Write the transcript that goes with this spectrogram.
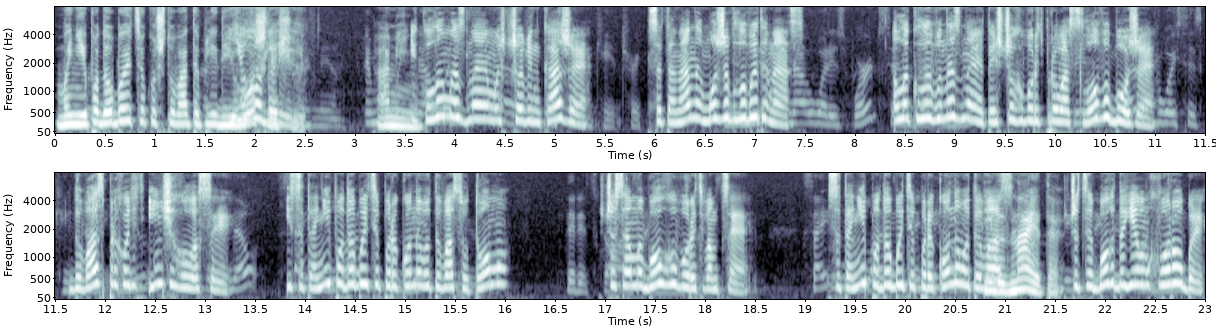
Мені подобається куштувати плід його, Його шляхів. доріг. Амінь. І коли ми знаємо, що він каже, сатана не може вловити нас. Але коли ви не знаєте, що говорить про вас Слово Боже, до вас приходять інші голоси, і сатані подобається переконувати вас у тому, що саме Бог говорить вам це. Сатані подобається переконувати І ви вас, знаєте, що це Бог дає вам хвороби,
